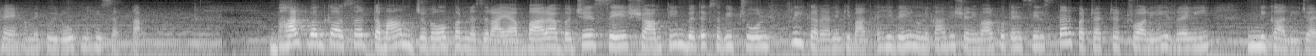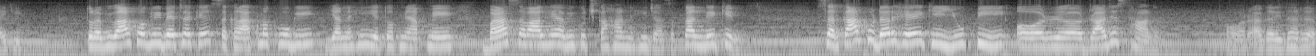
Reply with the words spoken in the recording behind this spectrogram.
हैं। हमें कोई रोक नहीं सकता। भारत बंद का असर तमाम जगहों पर नज़र आया। 12 बजे से शाम तीन बजे तक सभी ट्रोल फ्री कराने की बात कही गई। उन्होंने कहा कि शनिवार को तहसील स्तर पर ट्रैक्टर, ट्रॉली, रैली निकाली जाएगी। तो रविवार को अगली बैठक है। सकारात्मक होगी या नहीं, ये तो अपने आप में बड़ा सवाल है। अभी कुछ कहा नहीं जा सकता। लेकिन सरकार को डर है कि यूपी और राजस्थान और अगर इधर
